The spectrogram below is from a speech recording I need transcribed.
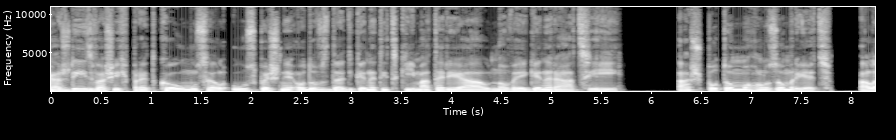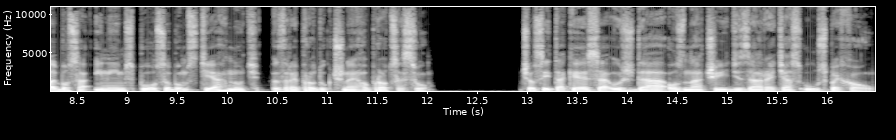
každý z vašich predkov musel úspešne odovzdať genetický materiál novej generácii. Až potom mohol zomrieť, alebo sa iným spôsobom stiahnuť z reprodukčného procesu. Čo si také sa už dá označiť za reťaz úspechov.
